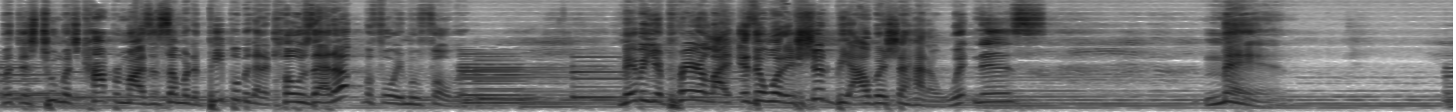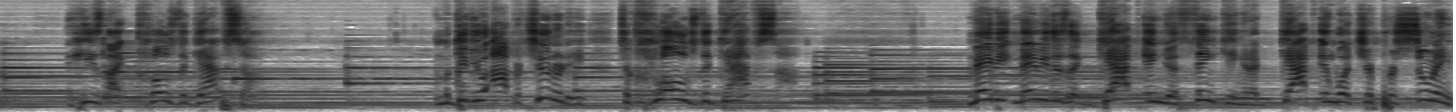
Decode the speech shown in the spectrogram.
but there's too much compromise in some of the people. We got to close that up before we move forward. Maybe your prayer life isn't what it should be. I wish I had a witness. Man. He's like, close the gaps up. I'm gonna give you an opportunity to close the gaps up. Maybe, maybe there's a gap in your thinking and a gap in what you're pursuing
